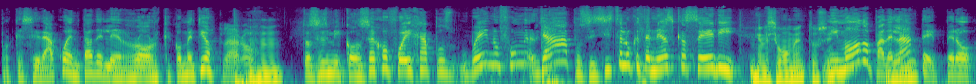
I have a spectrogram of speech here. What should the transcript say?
porque se da cuenta del error que cometió. Claro. Ujú. Entonces mi consejo fue, hija, pues bueno, fue un- ya, pues hiciste lo que tenías que hacer y Y en ese momento, sí. ni modo, para adelante. Pero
